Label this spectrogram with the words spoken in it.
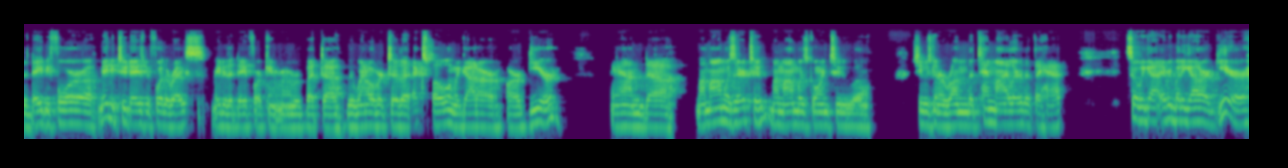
the day before, uh, maybe two days before the race, maybe the day before, I can't remember. But uh, we went over to the expo and we got our our gear, and uh, my mom was there too. My mom was going to, uh, she was going to run the ten miler that they had. So we got everybody got our gear,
